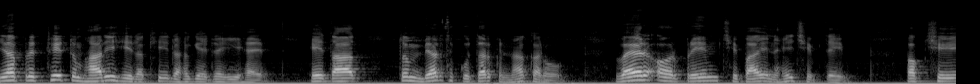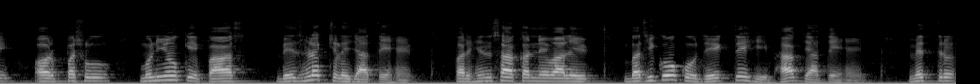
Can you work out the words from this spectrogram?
यह पृथ्वी तुम्हारी ही रखी रह रही है। हे तात, तुम व्यर्थ कुतर्क न करो। वैर और प्रेम छिपाए नहीं छिपते। पक्षी और पशु मुनियों के पास बेधड़क चले जाते हैं, पर हिंसा करने वाले बधिकों को देखते ही भाग जाते हैं। मित्र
